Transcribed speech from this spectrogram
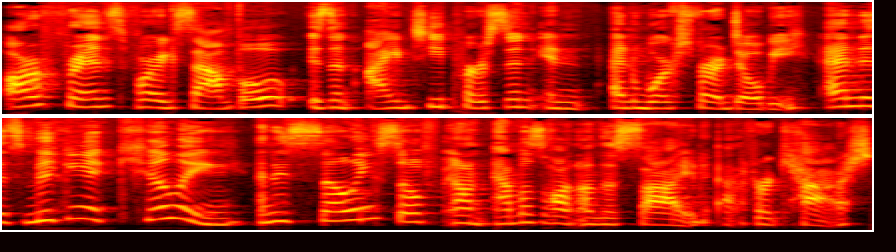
Our friends, for example, is an IT person in and works for Adobe and is making a killing and is selling stuff on Amazon on the side for cash.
